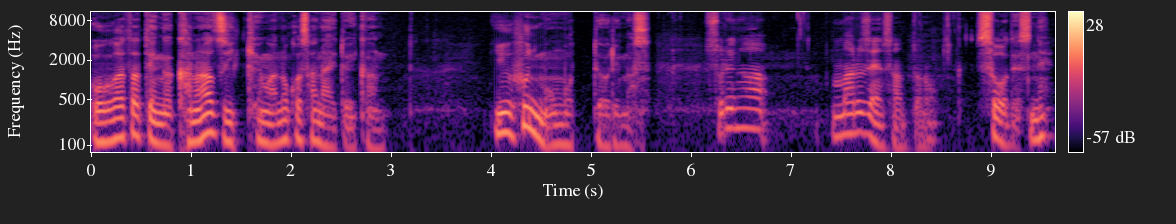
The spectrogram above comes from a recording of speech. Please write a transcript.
大型店が必ず一軒は残さないといかんいうふうにも思っております。それが丸善さんとの？そうですね。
